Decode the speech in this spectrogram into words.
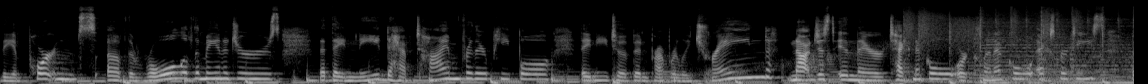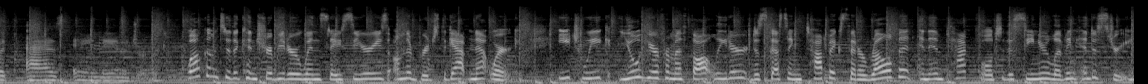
the importance of the role of the managers, that they need to have time for their people, they need to have been properly trained, not just in their technical or clinical expertise, but as a manager. Welcome to the Contributor Wednesday series on the Bridge the Gap Network. Each week, you'll hear from a thought leader discussing topics that are relevant and impactful to the senior living industry.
